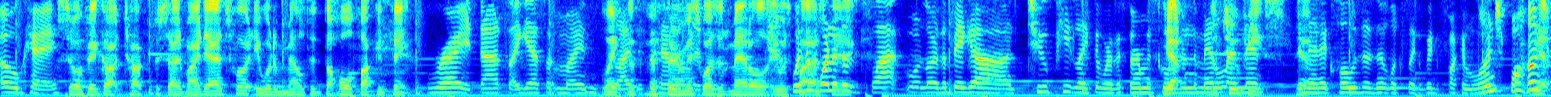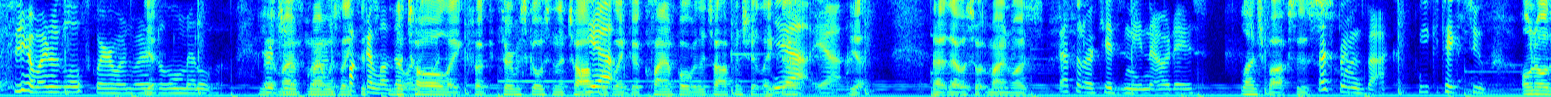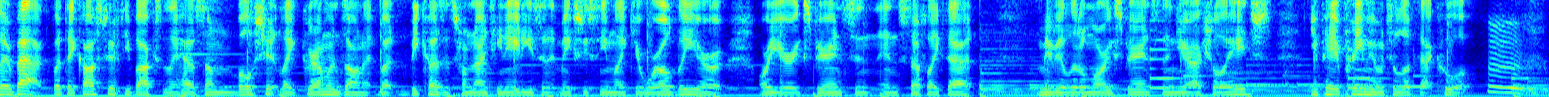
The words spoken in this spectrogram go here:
Okay. So if it got tucked beside my dad's foot, it would have melted the whole fucking thing. Right. That's I guess mine. Like the, the thermos wasn't metal; it was. Was plastic. it one of those flat, or the big uh, two piece, like the, where the thermos goes Yeah, in the the middle, two and then piece, and then it closes and it looks like a big fucking lunchbox? Yeah, Yeah. mine was a little square one. Mine was a little metal. Yeah, mine, mine was like Fuck, the, the tall, like fuck, thermos goes in the top Yeah. with like a clamp over the top and shit like Yeah, that. yeah. Yeah, that, that was what mine was. That's what our kids need nowadays. Lunchboxes. Let's bring those back. You could take soup. oh no, they're back, but they cost fifty bucks and they have some bullshit like Gremlins on it. But because it's from 1980s and it makes you seem like you're worldly or or you're experienced in, in stuff like that, maybe a little more experienced than your actual age, you pay a premium to look that cool. Hmm.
